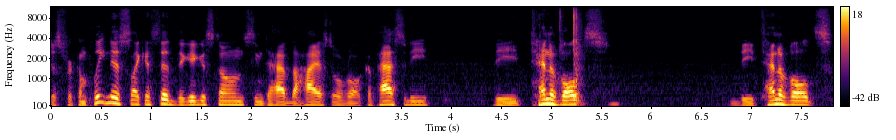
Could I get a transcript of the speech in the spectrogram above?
Just for completeness, like I said, the Gigastones seem to have the highest overall capacity. The 10 volts, the 10 volts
